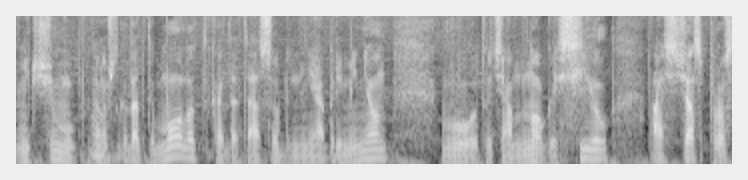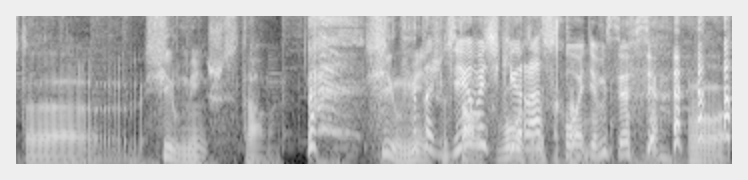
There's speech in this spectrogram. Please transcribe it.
Ни к чему, потому что когда ты молод, когда ты особенно не обременен, вот, у тебя много сил, а сейчас просто э, сил меньше стало. Сил Так, меньше стало. с девочки, расходимся, все. Вот.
